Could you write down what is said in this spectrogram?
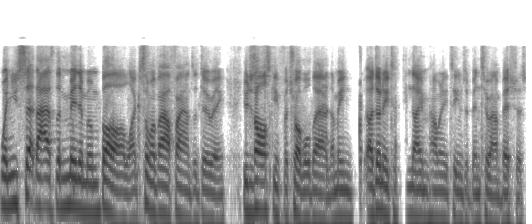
When you set that as the minimum bar, like some of our fans are doing, you're just asking for trouble. Then, I mean, I don't need to name how many teams have been too ambitious.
